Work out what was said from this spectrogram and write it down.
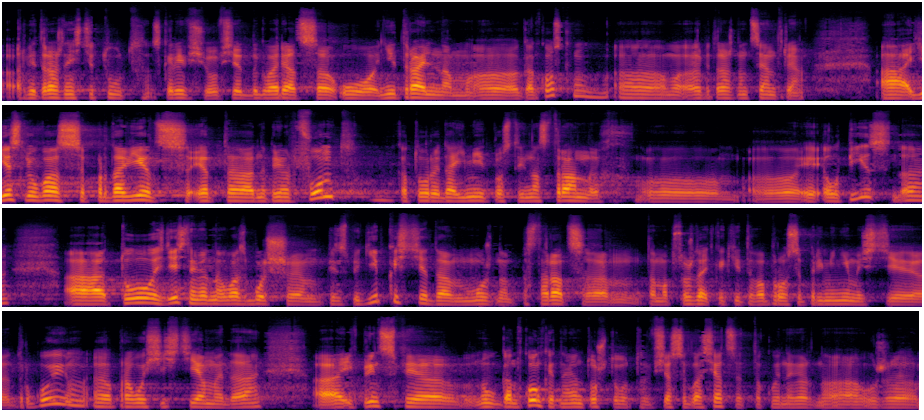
Арбитражный институт, скорее всего, все договорятся о нейтральном э, гонконгском э, арбитражном центре. А если у вас продавец – это, например, фонд, который да, имеет просто иностранных э, э LPs, да, а, то здесь, наверное, у вас больше, в принципе, гибкости, да, можно постараться там, обсуждать какие-то вопросы применимости другой э, правовой системы. Да, а, и, в принципе, ну, Гонконг – это, наверное, то, что вот все согласятся, это такое, наверное, уже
